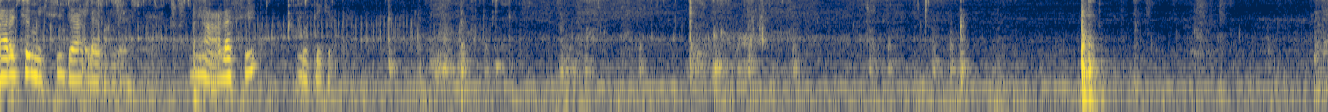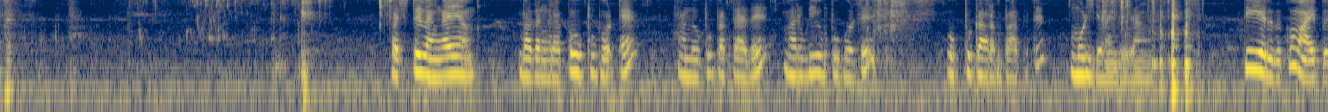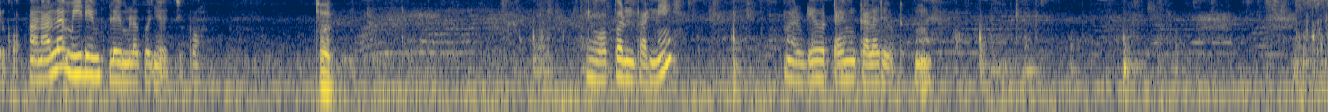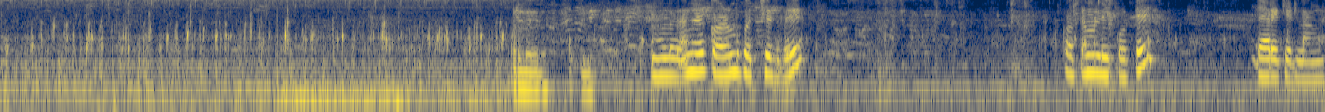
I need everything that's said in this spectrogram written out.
அரைச்ச மிக்ஸி ஜாரில் இருந்து கொஞ்சம் அலசி ஊற்றிக்கிறேன் ஃபஸ்ட்டு வெங்காயம் வதங்குறப்ப உப்பு போட்டேன். அந்த உப்பு பத்தாது. மறுபடியும் உப்பு போட்டு உப்பு காரம் பார்த்துட்டு மூடிட வேண்டியதாங்க தீயறதுக்கும் வாய்ப்பு இருக்கும். அதனால் மீடியம் ஃப்ளேமில் கொஞ்சம் வச்சுப்போம். ஓப்பன் பண்ணி மறுபடியும் ஒரு டைம் கிளறி விட்டுக்குங்க. அவ்வளோதாங்க குழம்பு கொச்சிடுது. கொத்தமல்லி போட்டு இறக்கிடலாங்க.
